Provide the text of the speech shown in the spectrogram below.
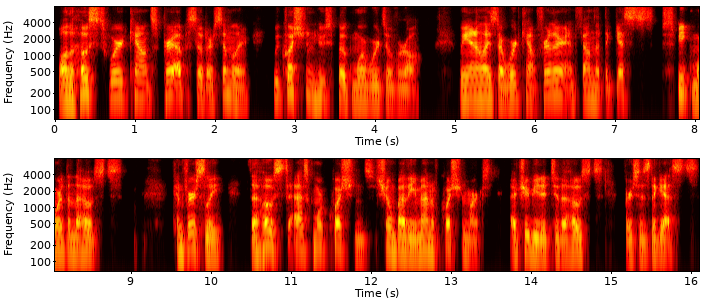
While the hosts' word counts per episode are similar, we questioned who spoke more words overall. We analyzed our word count further and found that the guests speak more than the hosts. Conversely, the hosts ask more questions, shown by the amount of question marks attributed to the hosts versus the guests.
